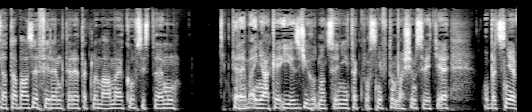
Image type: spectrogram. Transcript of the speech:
databáze firm, které takhle máme jako v systému, které mají nějaké ESG hodnocení, tak vlastně v tom našem světě Obecně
